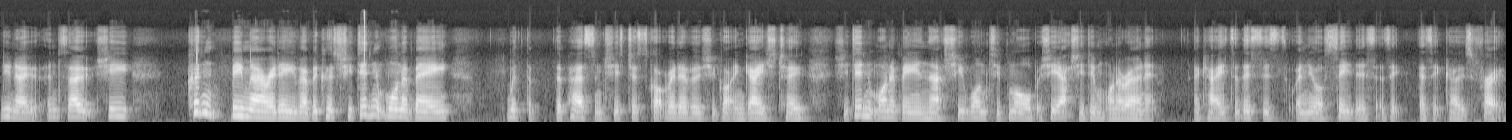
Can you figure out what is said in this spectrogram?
you know, and so she couldn't be married either because she didn't want to be with the, the person she's just got rid of who she got engaged to. She didn't want to be in that. She wanted more, but she actually didn't want to earn it. Okay, so this is when you'll see this as it as it goes through.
